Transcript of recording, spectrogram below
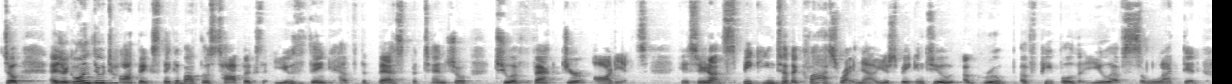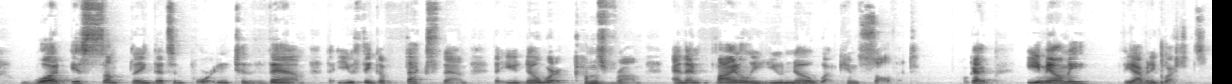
So, as you're going through topics, think about those topics that you think have the best potential to affect your audience. Okay, so you're not speaking to the class right now, you're speaking to a group of people that you have selected. What is something that's important to them that you think affects them, that you know where it comes from, and then finally you know what can solve it? Okay? Email me if you have any questions.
